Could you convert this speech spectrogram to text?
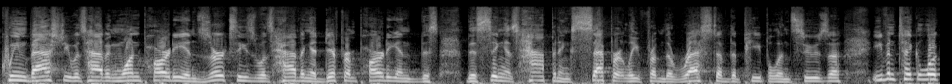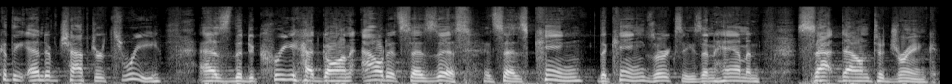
Queen Vashti was having one party and Xerxes was having a different party, and this, this thing is happening separately from the rest of the people in Susa. Even take a look at the end of chapter 3. As the decree had gone out, it says this it says, King, the king, Xerxes, and Haman sat down to drink,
